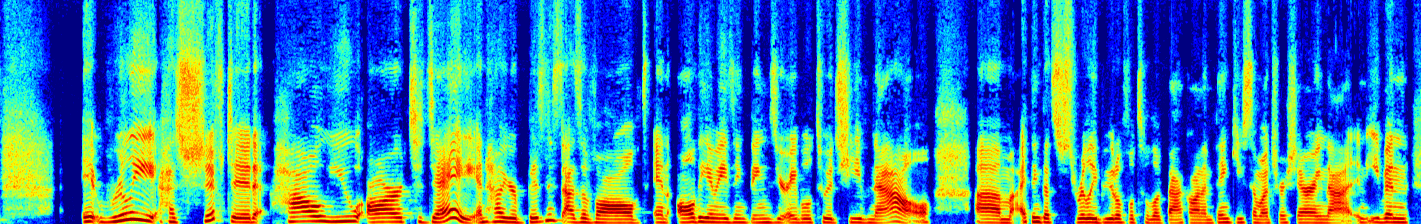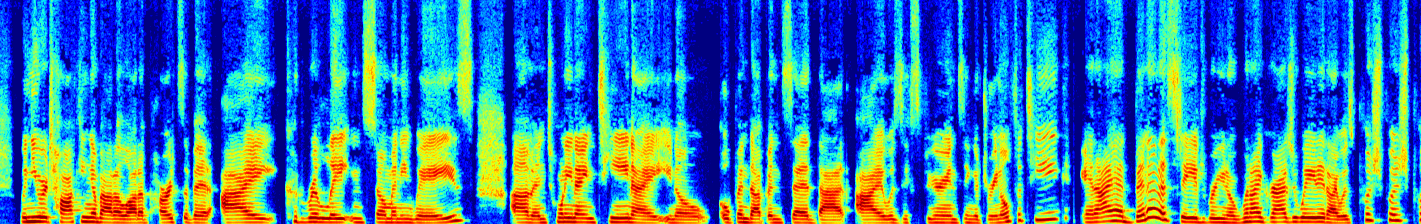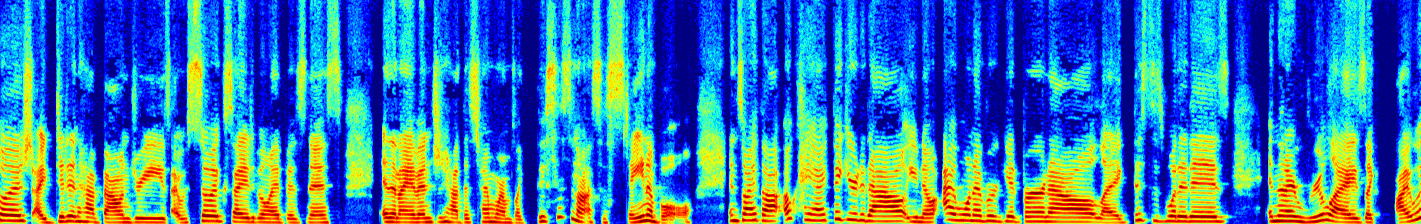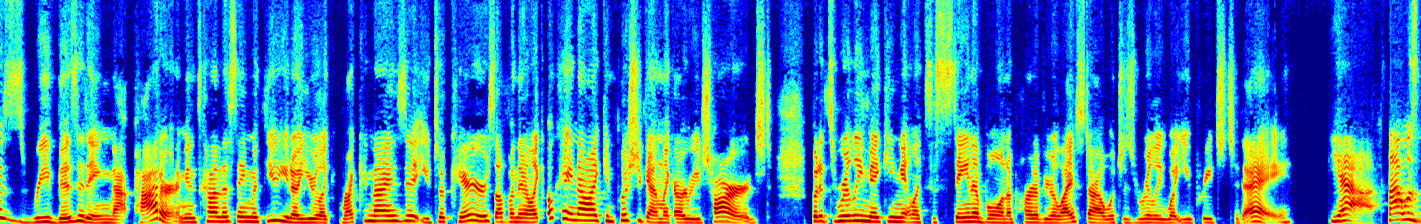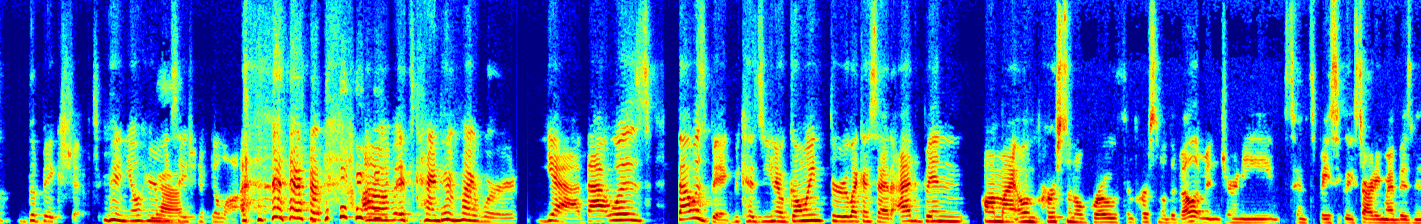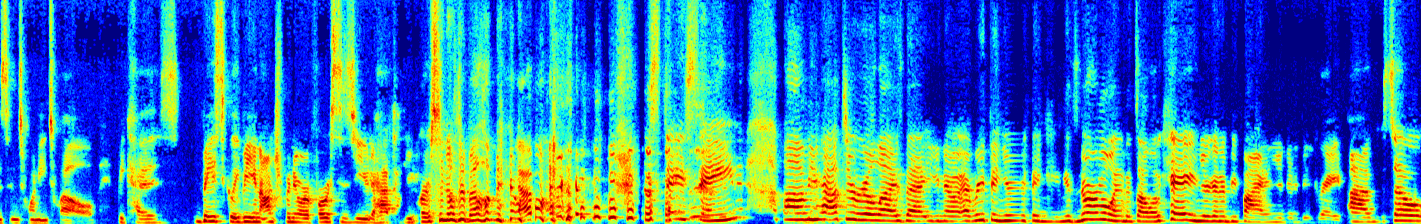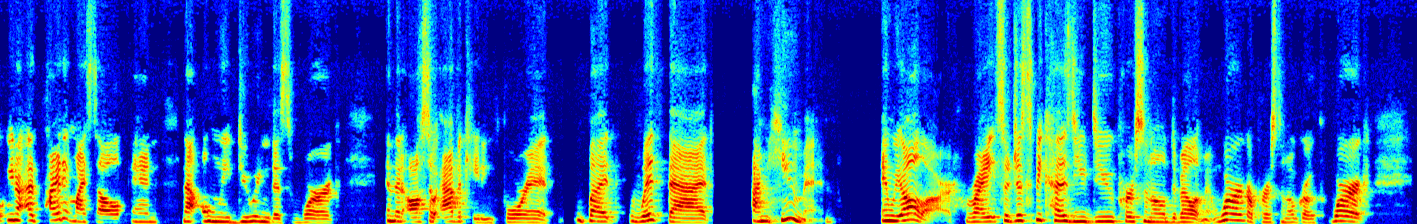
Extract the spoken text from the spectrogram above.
it really has shifted how you are today and how your business has evolved and all the amazing things you're able to achieve now. Um, I think that's just really beautiful to look back on. And thank you so much for sharing that. And even when you were talking about a lot of parts of it, I could relate in so many ways. Um, in 2019, I, you know, opened up and said that I was experiencing adrenal fatigue. And I had been at a stage where, you know, when I graduated, I was push, push, push. I didn't have boundaries. I was so excited excited to build my business. And then I eventually had this time where I was like, this is not sustainable. And so I thought, okay, I figured it out. You know, I won't ever get burnout. Like, this is what it is. And then I realized like I was revisiting that pattern. I mean, it's kind of the same with you. You know, you like recognize it, you took care of yourself, and they're like, okay, now I can push again. Like I recharged. But it's really making it like sustainable and a part of your lifestyle, which is really what you preach today yeah, that was the big shift. And you'll hear yeah. me say shift a lot. um, it's kind of my word. Yeah, that was that was big because you know going through like i said i'd been on my own personal growth and personal development journey since basically starting my business in 2012 because basically being an entrepreneur forces you to have to do personal development yep. stay sane. Um, you have to realize that you know everything you're thinking is normal and it's all okay and you're going to be fine and you're going to be great. Um, so you know i prided myself in not only doing this work and then also advocating for it but with that I'm human. And we all are, right? So just because you do personal development work or personal growth work,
